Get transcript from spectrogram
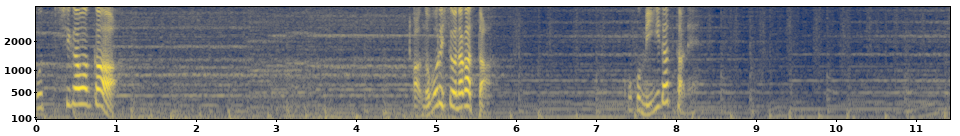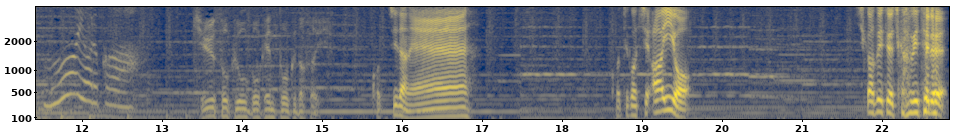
こっち側か。あ、登る必要なかった。ここ右だったね。もう夜か。休息をご検討ください。こっちだね。こっちこっち。あ、いいよ。近づいてる、近づいてる。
